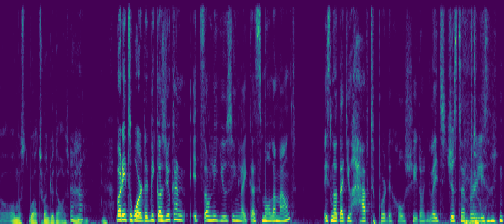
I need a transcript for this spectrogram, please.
almost well two hundred dollars. Uh-huh. But it's worth it because you can. It's only using like a small amount. It's not that you have to pour the whole shit on. Like it's just a very little.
